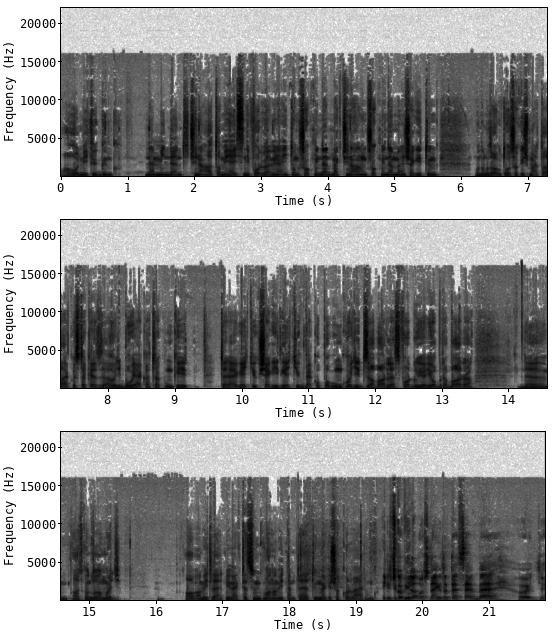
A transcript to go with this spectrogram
ahol mi függünk nem mindent csinálhat, ami helyszíni forgalmi irányítunk. Sok mindent megcsinálunk, sok mindenben segítünk. Mondom, az autósok is már találkoztak ezzel, hogy bójákat rakunk ki, terelgetjük, segítgetjük, bekopogunk, hogy itt zavar lesz, fordulja jobbra-balra. De azt gondolom, hogy amit lehet, mi megteszünk, van, amit nem tehetünk meg, és akkor várunk. Én csak a villamosnál jutott eszembe, hogy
